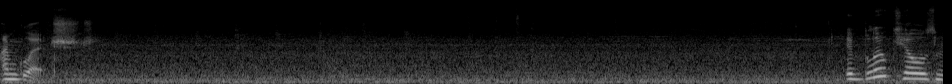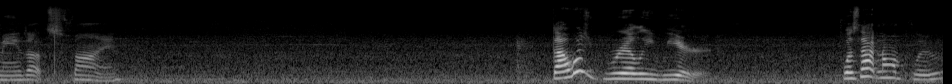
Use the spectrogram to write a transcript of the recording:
I'm glitched. If blue kills me, that's fine. That was really weird. Was that not blue?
